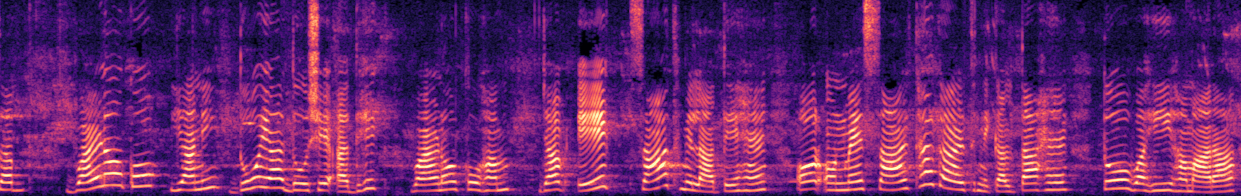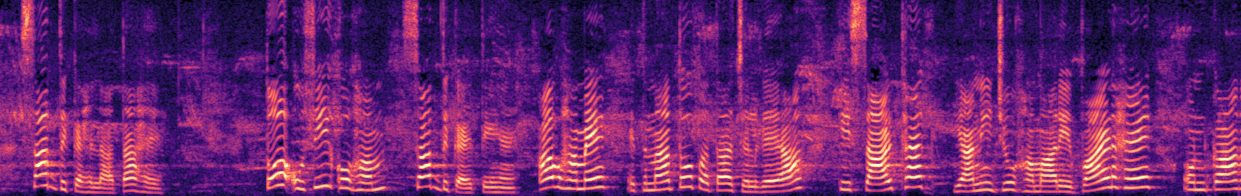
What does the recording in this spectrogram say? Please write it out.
शब्द वर्णों को, यानी दो या दो से अधिक वर्णों को हम जब एक साथ मिलाते हैं और उनमें सार्थक अर्थ निकलता है तो वही हमारा शब्द कहलाता है। तो उसी को हम शब्द कहते हैं। अब हमें इतना तो पता चल गया कि सार्थक, यानी जो हमारे वर्ण हैं, उनका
